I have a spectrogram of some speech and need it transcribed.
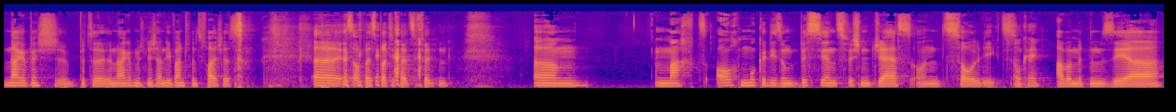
Nagelt mich, bitte nagelt mich nicht an die Wand, wenn es falsch ist. äh, ist auch bei Spotify zu finden. Ähm, macht auch Mucke, die so ein bisschen zwischen Jazz und Soul liegt. Okay. Aber mit einem sehr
